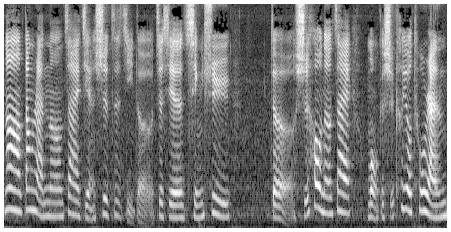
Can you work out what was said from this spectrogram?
那当然呢，在检视自己的这些情绪的时候呢，在某个时刻又突然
